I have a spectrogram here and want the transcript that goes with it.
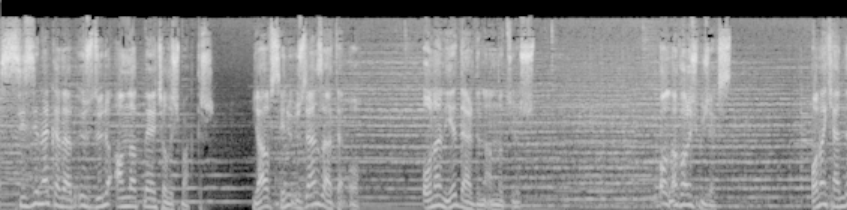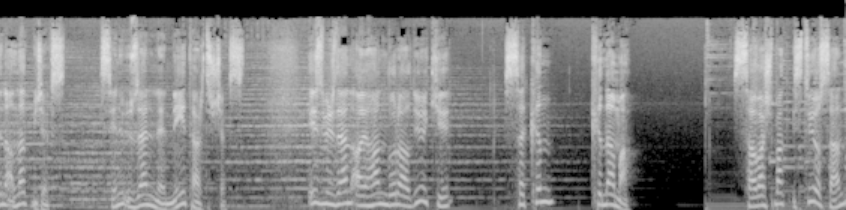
sizi ne kadar üzdüğünü anlatmaya çalışmaktır. Ya seni üzen zaten o. Ona niye derdini anlatıyorsun? Onunla konuşmayacaksın. Ona kendini anlatmayacaksın. Seni üzenle neyi tartışacaksın? İzmir'den Ayhan Vural diyor ki sakın kınama. Savaşmak istiyorsan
